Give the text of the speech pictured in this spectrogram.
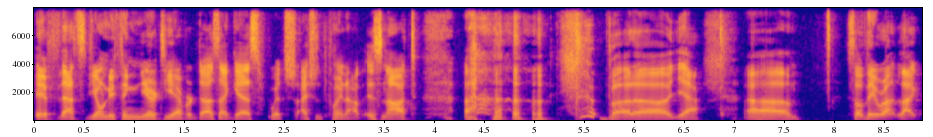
if that's the only thing Nirrti ever does, I guess, which I should point out is not. but uh, yeah, um, so they run like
